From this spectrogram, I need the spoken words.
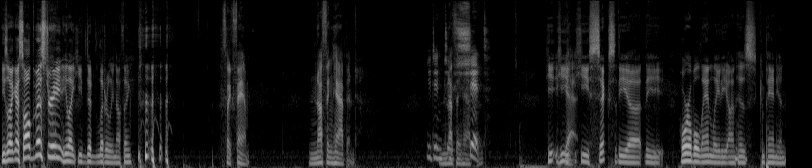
He's like, I solved the mystery. He like he did literally nothing. It's like, fam, nothing happened. You didn't do Nothing shit. happened. He he Yeah. he sicks the uh the horrible landlady on his companion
